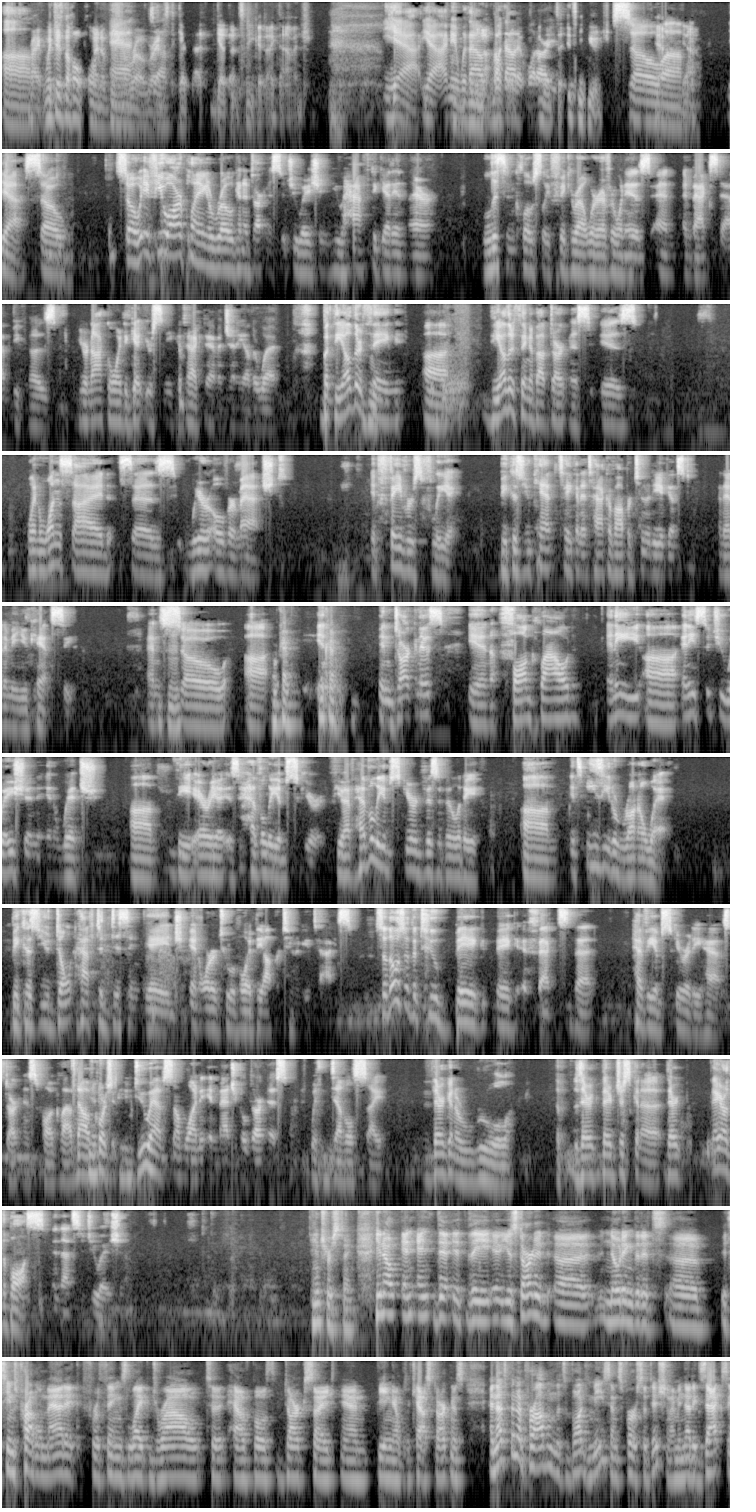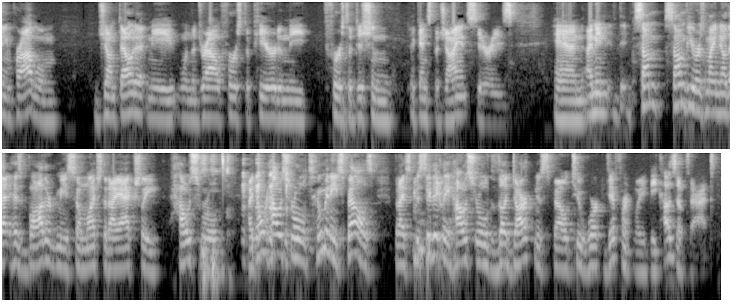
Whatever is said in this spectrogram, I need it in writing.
Um, right, which is the whole point of being and, a rogue, right? uh, is to get that get that sneak attack damage. Yeah, yeah. I mean, without without it, what are you? it's, it's huge. So, Yeah, um, yeah. Yeah. So, so if you are playing a rogue in a darkness situation, you have to get in there, listen closely, figure out where everyone is, and and backstab because you're not going to get your sneak attack damage any other way. But the other Mhm. thing, uh, the other thing about darkness is when one side says we're overmatched, it favors fleeing because you can't take an attack of opportunity against an enemy you can't see. And Mhm. so, uh, Okay. in, Okay. in darkness, in fog cloud, any uh, any situation in which um, the area is heavily obscured. If you have heavily obscured visibility, um, it's easy to run away because you don't have to disengage in order to avoid the opportunity attacks. So those are the two big, big effects that heavy obscurity has: darkness, fog cloud. Now, of course, if you do have someone in magical darkness with devil's sight, they're gonna rule. The, they're they're just gonna they're they are the boss in that situation. Interesting. You know, and and the the you started uh, noting that it's uh, it seems problematic for things like Drow to have both dark sight and being able to cast darkness, and that's been a problem that's bugged me since first edition. I mean, that exact same problem jumped out at me when the Drow first appeared in the first edition against the Giant series. And I mean, some some viewers might know that has bothered me so much that I actually house ruled. I don't house rule too many spells, but I specifically house ruled the darkness spell to work differently because of that.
